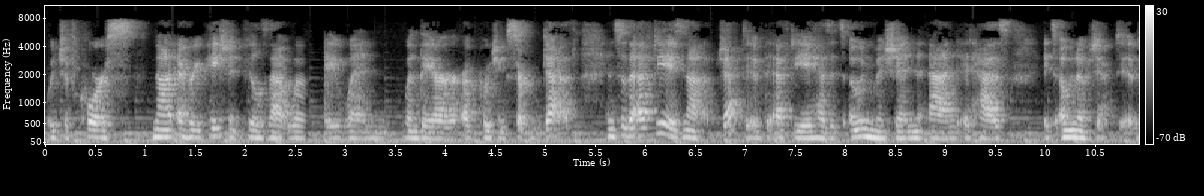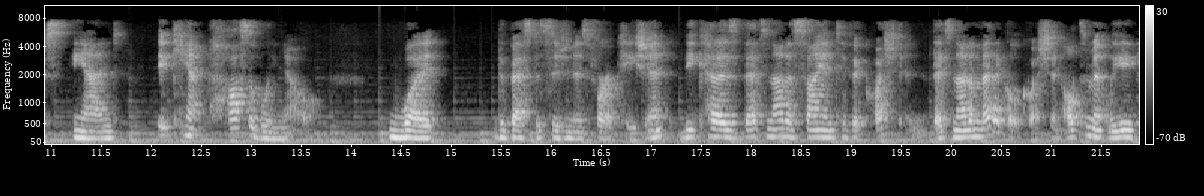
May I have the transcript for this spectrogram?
which of course not every patient feels that way when when they are approaching certain death. And so the FDA is not objective. The FDA has its own mission and it has its own objectives and it can't possibly know what the best decision is for a patient because that's not a scientific question. That's not a medical question. Ultimately,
